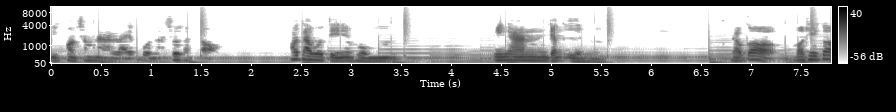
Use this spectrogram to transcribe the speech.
มีความชำนาญหลายคนช่วยกันตอบเพราะตามปกติเนี่ยผมมีงานอย่างอื่น แล้วก็บางทีก็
